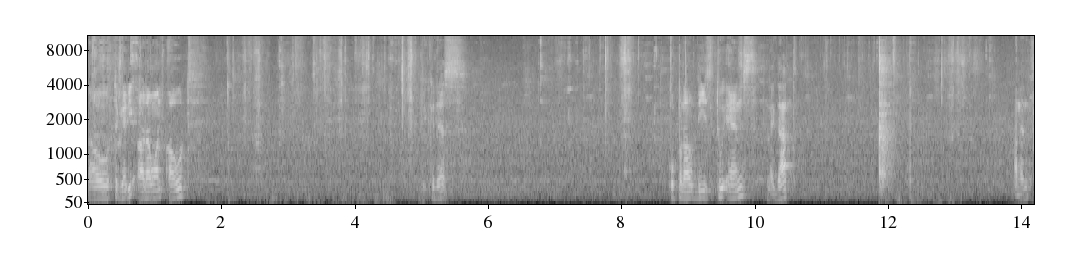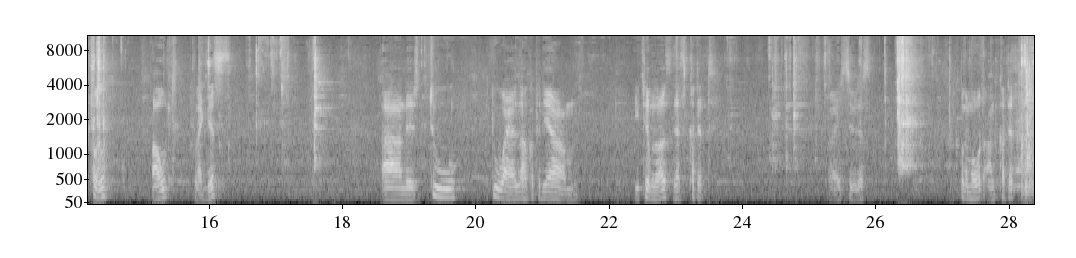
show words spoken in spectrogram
Now to get the other one out, you can just open out these two ends like that. And then pull out like this. And there's two two wires hook up to the um the terminals. Let's cut it. Alright so just pull them out and cut it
